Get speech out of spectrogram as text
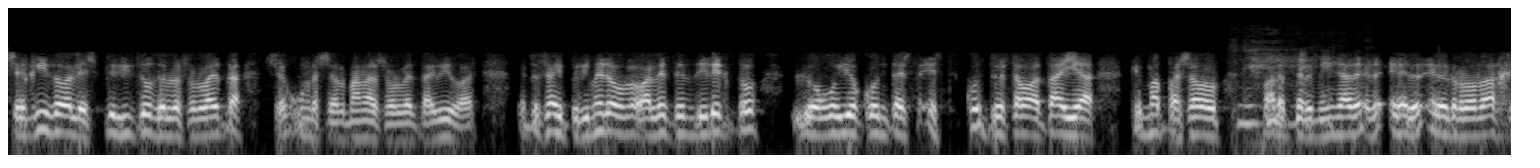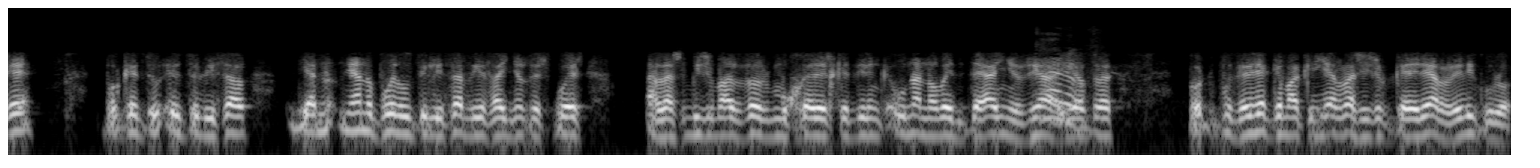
seguido el espíritu de los Soleta según las hermanas Soleta vivas. Entonces hay primero ballet en directo, luego yo cuento, este, cuento esta batalla que me ha pasado para terminar el rodaje porque he utilizado, ya no, ya no puedo utilizar diez años después a las mismas dos mujeres que tienen una 90 años ya y otra, pues tendría que maquillarlas y eso quedaría ridículo.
